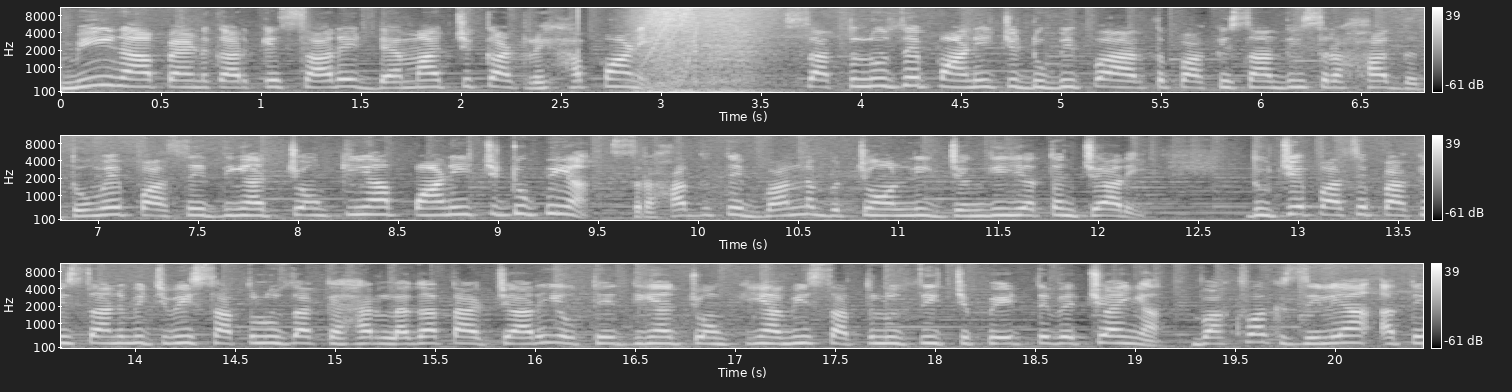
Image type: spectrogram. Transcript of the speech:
ਮੀਂਹ ਨਾ ਪੈਣ ਕਰਕੇ ਸਾਰੇ ਡੈਮਾਂ 'ਚ ਘਟ ਰਿਹਾ ਪਾਣੀ। ਸਤਲੁਜ ਦੇ ਪਾਣੀ 'ਚ ਡੁੱਬੀ ਭਾਰਤ, ਪਾਕਿਸਤਾਨ ਦੀ ਸਰਹੱਦ। ਦੋਵੇਂ ਪਾਸੇ ਦੀਆਂ ਚੌਂਕੀਆਂ ਪਾਣੀ 'ਚ ਡੁੱਬੀਆਂ। ਸਰਹੱਦ ਤੇ ਬੰਨ ਬਚਾਉਣ ਲਈ ਜੰਗੀ ਯਤਨ ਜਾਰੀ। ਦੂਜੇ ਪਾਸੇ ਪਾਕਿਸਤਾਨ ਵਿੱਚ ਵੀ ਸਤਲੁਜ ਦਾ ਕਹਿਰ ਲਗਾਤਾਰ ਜਾਰੀ। ਉੱਥੇ ਦੀਆਂ ਚੌਂਕੀਆਂ ਵੀ ਸਤਲੁਜ ਦੀ ਚਪੇਟ ਦੇ ਵਿੱਚ ਆਈਆਂ। ਵੱਖ-ਵੱਖ ਜ਼ਿਲ੍ਹਿਆਂ ਅਤੇ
